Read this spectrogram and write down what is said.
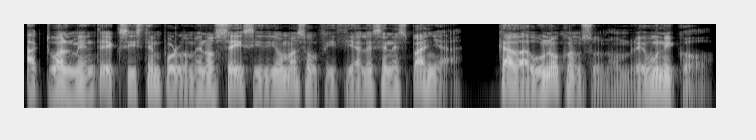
Actualmente existen por lo menos seis idiomas oficiales en España, cada uno con su nombre único.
